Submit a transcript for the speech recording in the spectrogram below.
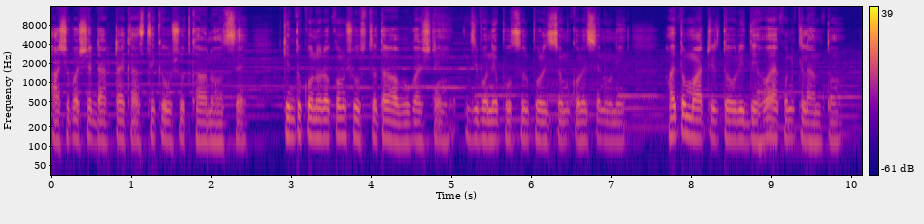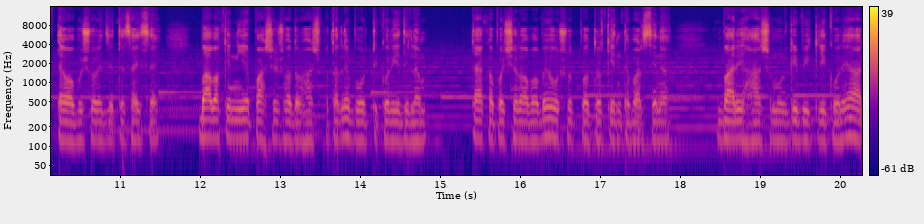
আশেপাশের ডাক্তার কাছ থেকে ওষুধ খাওয়ানো হচ্ছে। কিন্তু কোনো রকম সুস্থতার অবকাশ নেই। জীবনে প্রচুর পরিশ্রম করেছেন উনি। হয়তো মাটির তৈরি দেহ এখন ক্লান্ত। তাই অবসরে যেতে চাইছে। বাবাকে নিয়ে পাশের সদর হাসপাতালে ভর্তি করিয়ে দিলাম। টাকা পয়সার অভাবে ওষুধপত্র কিনতে পারছি না। বাড়ি হাঁস মুরগি বিক্রি করে আর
